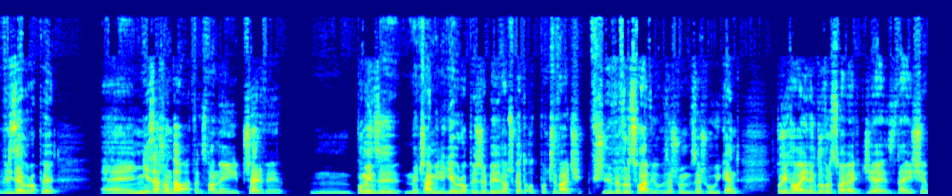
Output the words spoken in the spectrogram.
w Lidze Europy, nie zażądała tak zwanej przerwy mm, pomiędzy meczami Ligi Europy, żeby na przykład odpoczywać we Wrocławiu w zeszłym, zeszły weekend. Pojechała jednak do Wrocławia, gdzie zdaje się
